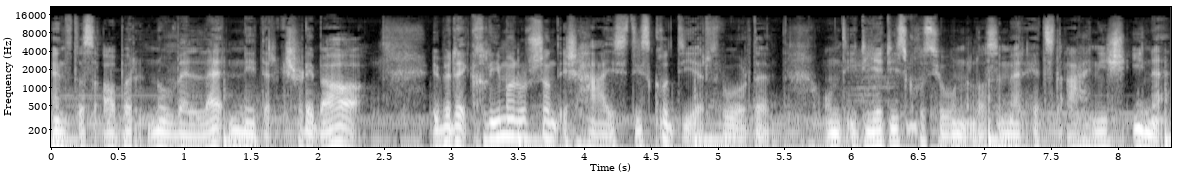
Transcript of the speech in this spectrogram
haben das aber Novelle niedergeschrieben haben. Über den Klimanotstand ist heiß diskutiert worden. Und in diese Diskussion lassen wir jetzt einig rein.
